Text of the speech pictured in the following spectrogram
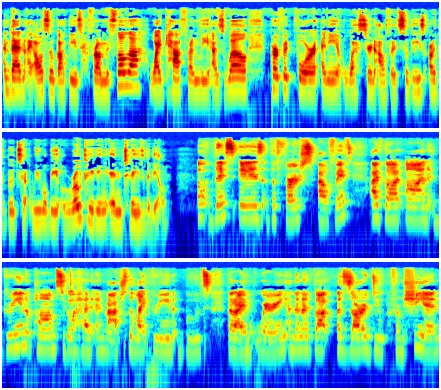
And then I also got these from Miss Lola, wide calf friendly as well, perfect for any Western outfits. So these are the boots that we will be rotating in today's video. So this is the first outfit. I've got on green poms to go ahead and match the light green boots that I'm wearing. And then I've got a Zara dupe from Shein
